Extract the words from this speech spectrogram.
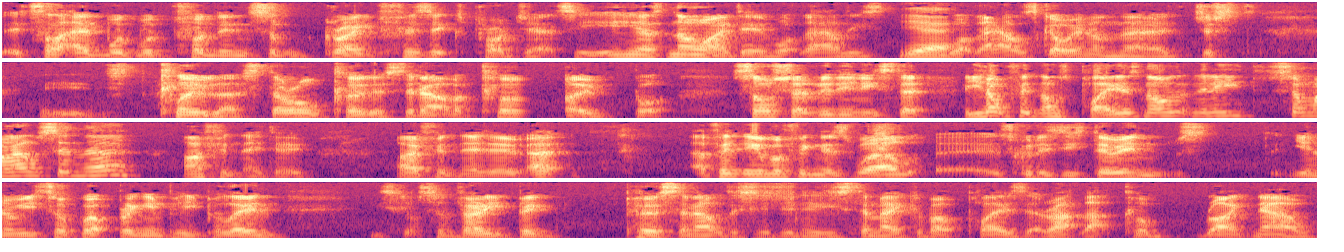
it's like Ed Woodward funding some great physics projects. He, he has no idea what the hell he's Yeah. what the hell's going on there. Just it's clueless. They're all clueless. They don't have a clue. But Solskjaer really needs to. You don't think those players know that they need someone else in there? I think they do. I think they do. Uh, I think the other thing as well, uh, as good as he's doing, you know, you talk about bringing people in. He's got some very big personnel decisions he needs to make about players that are at that club right now,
